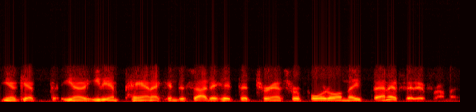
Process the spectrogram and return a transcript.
you know get you know he didn't panic and decide to hit the transfer portal, and they benefited from it.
